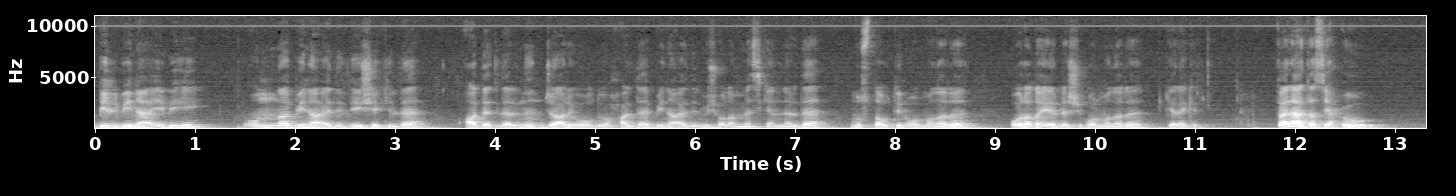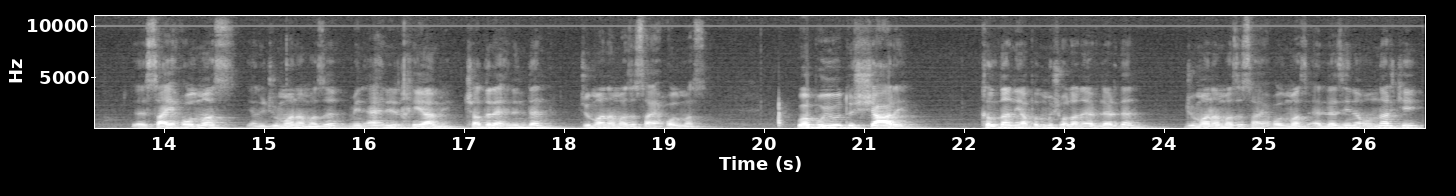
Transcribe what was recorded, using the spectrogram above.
bil bina'i bihi onunla bina edildiği şekilde adetlerinin cari olduğu halde bina edilmiş olan meskenlerde mustavtin olmaları, orada yerleşik olmaları gerekir. فَلَا تَصِحُّ e, sahih olmaz yani cuma namazı min ehlil hıyami çadır ehlinden cuma namazı sahih olmaz. Ve buyutu şa'ri kıldan yapılmış olan evlerden cuma namazı sahih olmaz. Ellezine onlar ki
